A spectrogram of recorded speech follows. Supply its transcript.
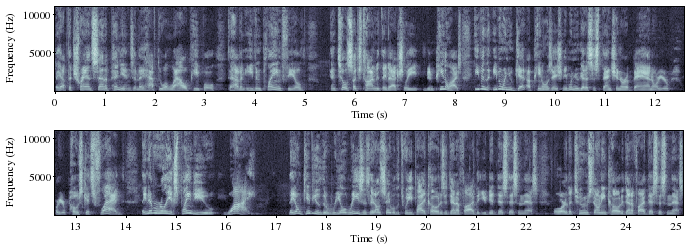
They have to transcend opinions and they have to allow people to have an even playing field until such time that they've actually been penalized. Even even when you get a penalization, even when you get a suspension or a ban or your or your post gets flagged, they never really explain to you why. They don't give you the real reasons. They don't say, well, the Tweety Pie code has identified that you did this, this, and this, or the tombstoning code identified this, this, and this.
